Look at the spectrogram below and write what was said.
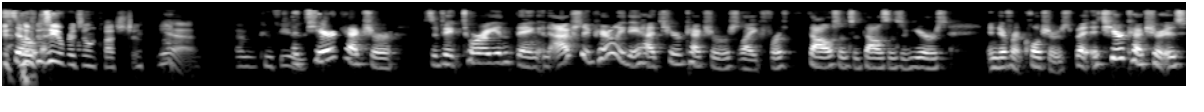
So- that was the original question. Yeah, I'm confused. A tear catcher is a Victorian thing, and actually, apparently, they had tear catchers like for thousands and thousands of years in different cultures. But a tear catcher is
